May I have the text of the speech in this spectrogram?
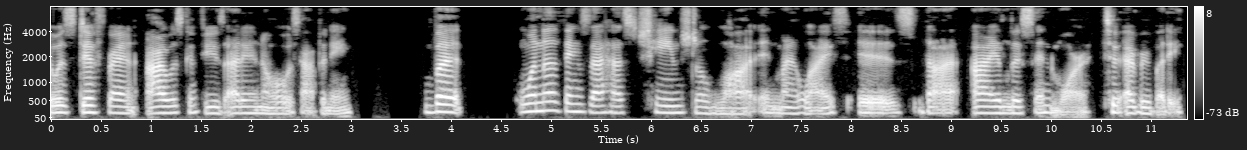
it was different. I was confused. I didn't know what was happening. But one of the things that has changed a lot in my life is that I listen more to everybody.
